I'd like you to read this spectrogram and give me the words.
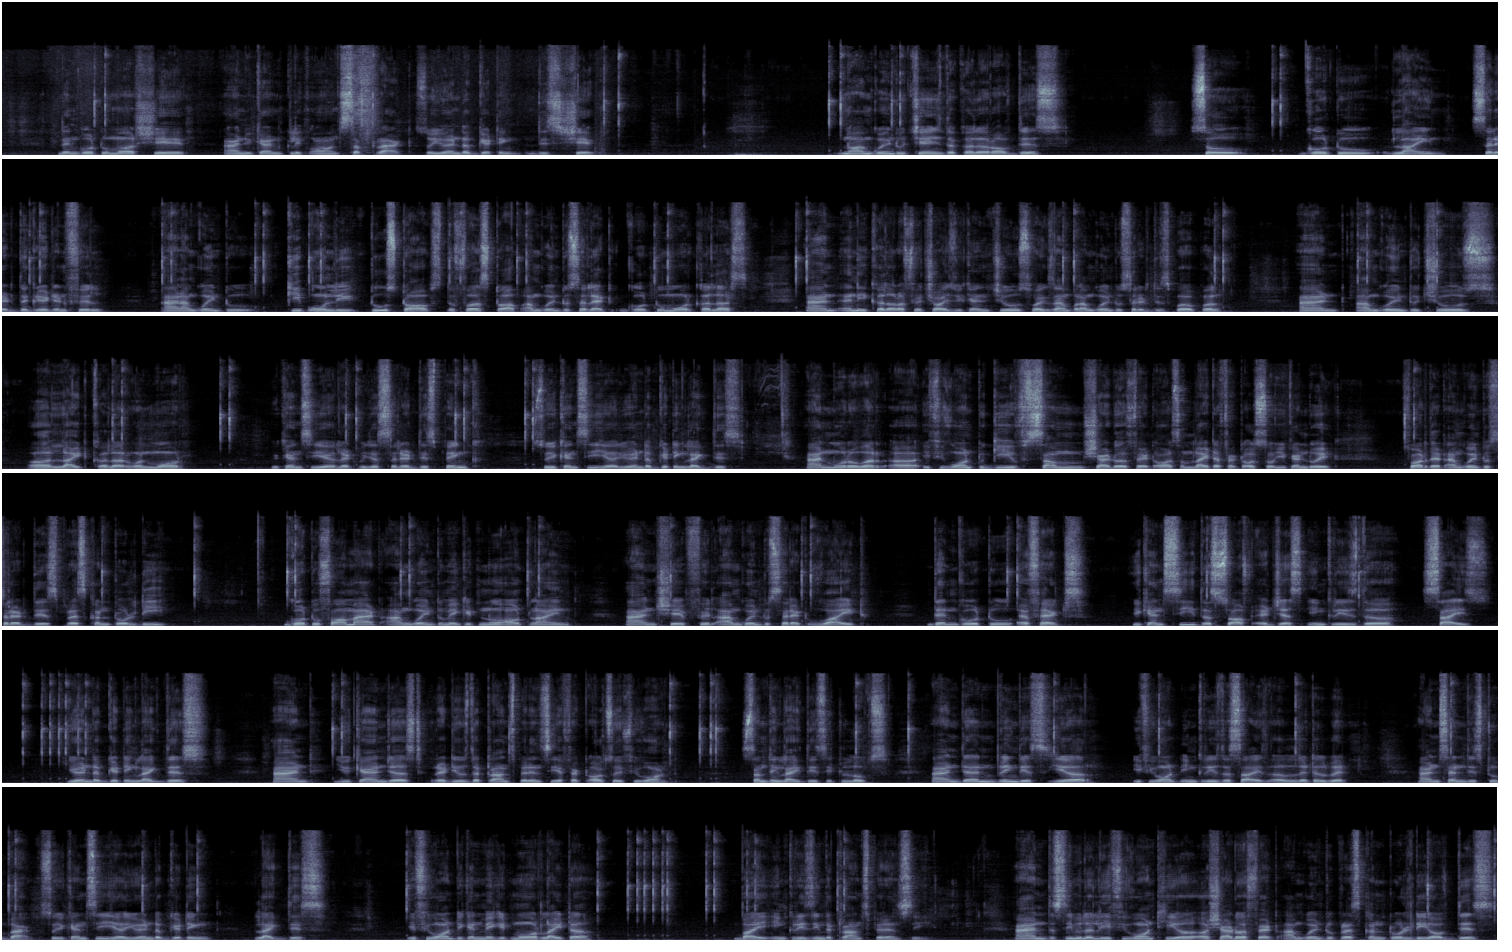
then go to merge shape and you can click on subtract. So you end up getting this shape. Now I'm going to change the color of this. So go to line select the gradient fill and I'm going to keep only two stops. The first stop I'm going to select go to more colors and any color of your choice you can choose. For example I'm going to select this purple and I'm going to choose a light color one more. You can see here let me just select this pink. So you can see here you end up getting like this. And moreover uh, if you want to give some shadow effect or some light effect also you can do it. For that I'm going to select this press ctrl D go to format I'm going to make it no outline and shape fill I'm going to select white. Then go to effects you can see the soft edges increase the size. You end up getting like this. And you can just reduce the transparency effect also if you want. Something like this it looks. And then bring this here. If you want increase the size a little bit and send this to back so you can see here you end up getting like this. If you want you can make it more lighter by increasing the transparency and similarly if you want here a shadow effect I'm going to press ctrl D of this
